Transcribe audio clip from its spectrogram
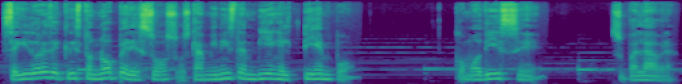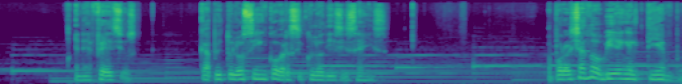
seguidores de Cristo no perezosos, que administren bien el tiempo, como dice su palabra en Efesios capítulo 5 versículo 16. Aprovechando bien el tiempo,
